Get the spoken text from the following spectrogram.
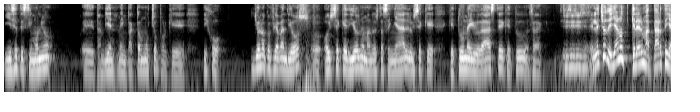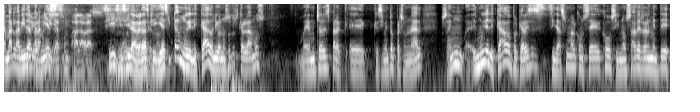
y ese testimonio eh, también me impactó mucho porque dijo, yo no confiaba en Dios, hoy sé que Dios me mandó esta señal, hoy sé que, que tú me ayudaste, que tú, o sea... Sí, sí, sí, El hecho de ya no querer matarte y llamar la vida para mí es... ya son palabras. Sí, sí, sí, la verdad es que... Y es un tema muy delicado, digo, nosotros que hablamos eh, muchas veces para el eh, crecimiento personal, pues es muy delicado porque a veces si das un mal consejo, si no sabes realmente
